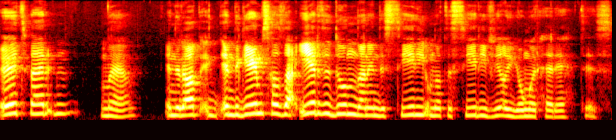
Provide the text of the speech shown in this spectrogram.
uitwerken. Maar ja, inderdaad, in de games zal ze dat eerder doen dan in de serie, omdat de serie veel jonger gericht is.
